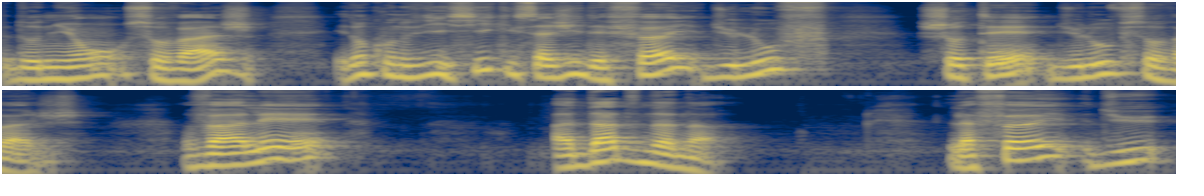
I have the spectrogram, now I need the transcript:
d'oignon sauvage. Et donc, on nous dit ici qu'il s'agit des feuilles du louf choté, du louf sauvage. Va aller à dadnana. La feuille du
